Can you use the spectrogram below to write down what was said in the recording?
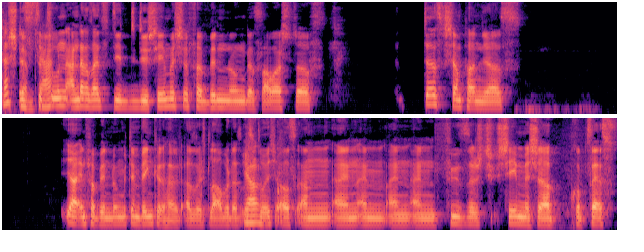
Das ist stimmt, zu ja. tun. Andererseits die, die, die chemische Verbindung des Sauerstoffs des Champagners ja in Verbindung mit dem Winkel halt. Also ich glaube, das Ja. ist durchaus ähm, ein, ein, ein, ein physisch-chemischer Prozess,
